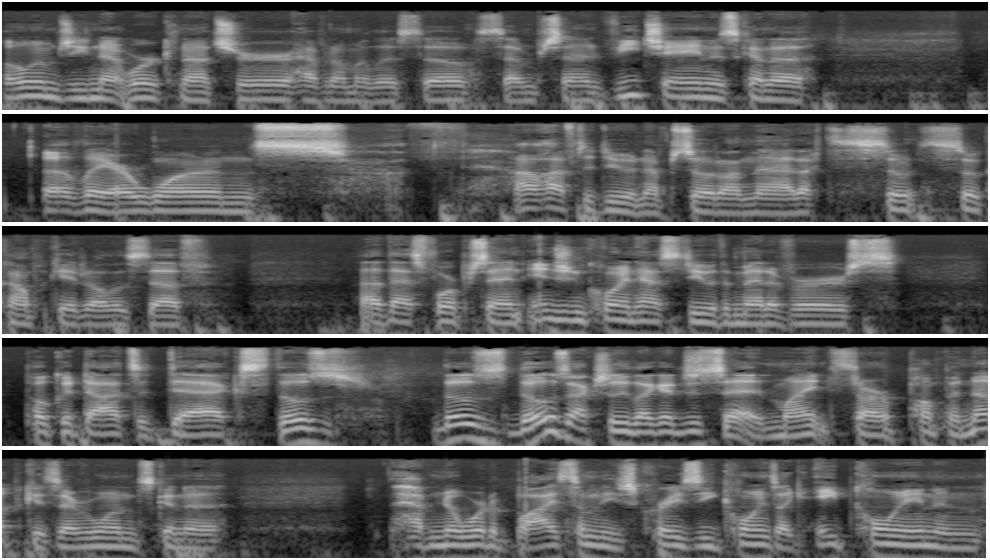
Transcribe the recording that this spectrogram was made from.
OMG Network, not sure. Have it on my list though. Seven percent. VeChain is kind of a layer ones. I'll have to do an episode on that. It's so so complicated all this stuff. Uh, that's four percent. Enjin Coin has to do with the metaverse. Polkadot's a Dex. Those those those actually, like I just said, might start pumping up because everyone's gonna have nowhere to buy some of these crazy coins like ApeCoin and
